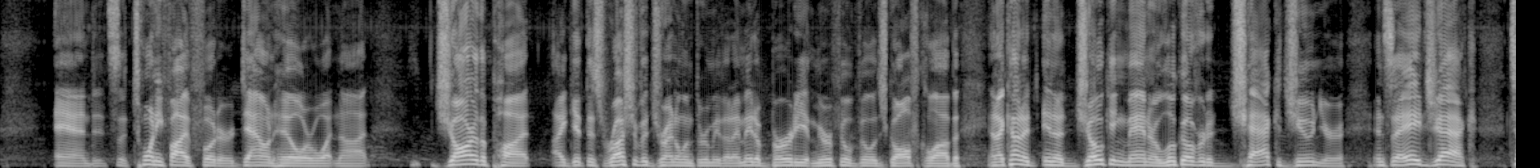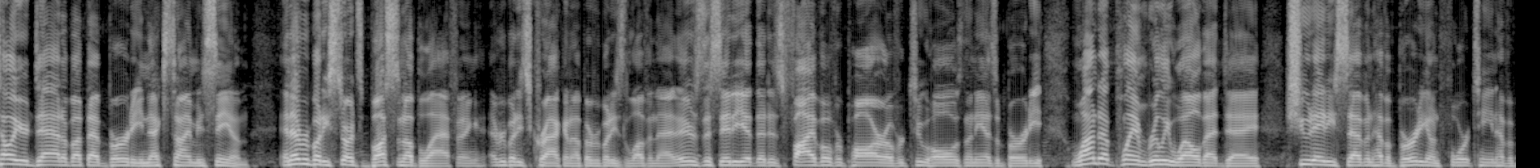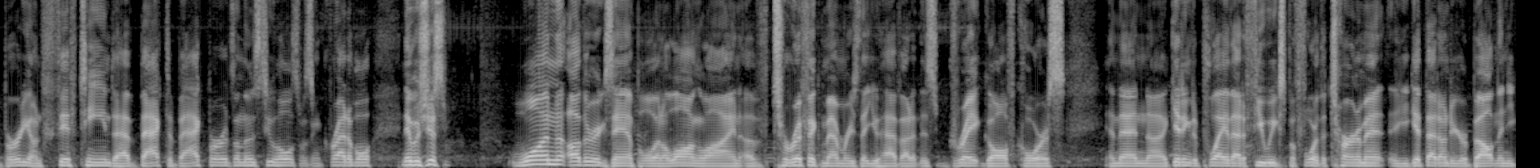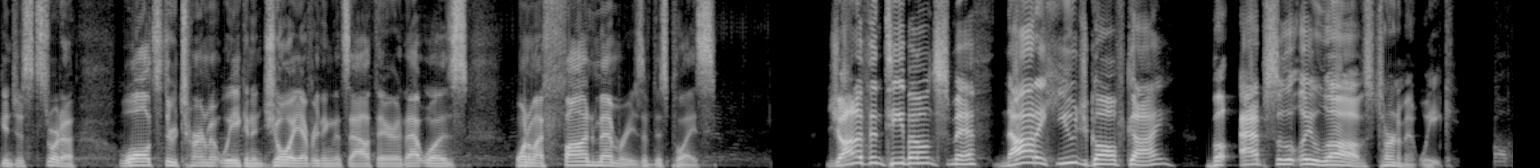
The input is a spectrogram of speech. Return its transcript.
and it's a 25 footer downhill or whatnot. Jar the putt, I get this rush of adrenaline through me that I made a birdie at Muirfield Village Golf Club. And I kind of, in a joking manner, look over to Jack Jr. and say, Hey, Jack, tell your dad about that birdie next time you see him. And everybody starts busting up laughing. Everybody's cracking up. Everybody's loving that. There's this idiot that is five over par over two holes. Then he has a birdie. Wound up playing really well that day. Shoot 87, have a birdie on 14, have a birdie on 15 to have back to back birds on those two holes was incredible. It was just one other example in a long line of terrific memories that you have out at this great golf course. And then uh, getting to play that a few weeks before the tournament, you get that under your belt, and then you can just sort of waltz through tournament week and enjoy everything that's out there. That was one of my fond memories of this place. Jonathan T Bone Smith, not a huge golf guy, but absolutely loves tournament week.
